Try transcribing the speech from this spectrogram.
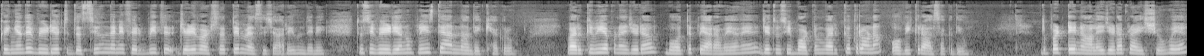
ਕਈਆਂ ਦੇ ਵੀਡੀਓ 'ਚ ਦੱਸੇ ਹੁੰਦੇ ਨੇ, ਫਿਰ ਵੀ ਜਿਹੜੇ WhatsApp ਤੇ ਮੈਸੇਜ ਆ ਰਹੇ ਹੁੰਦੇ ਨੇ, ਤੁਸੀਂ ਵੀਡੀਓ ਨੂੰ ਪਲੀਜ਼ ਧਿਆਨ ਨਾਲ ਦੇਖਿਆ ਕਰੋ। ਵਰਕ ਵੀ ਆਪਣਾ ਜਿਹੜਾ ਬਹੁਤ ਪਿਆਰਾ ਹੋਇਆ ਹੋਇਆ, ਜੇ ਤੁਸੀਂ ਬਾਟਮ ਵਰਕ ਕਰਾਉਣਾ, ਉਹ ਵੀ ਕਰਾ ਸਕਦੇ ਹੋ। ਦੁਪੱਟੇ ਨਾਲ ਇਹ ਜਿਹੜਾ ਪ੍ਰਾਈਸ ਸ਼ੋ ਹੋਇਆ,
